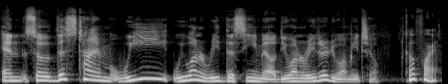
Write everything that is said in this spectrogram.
And so this time we we want to read this email. Do you want to read it or do you want me to? Go for it.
